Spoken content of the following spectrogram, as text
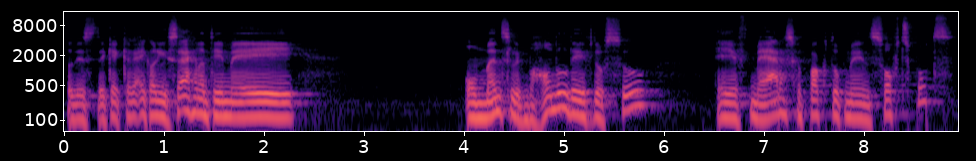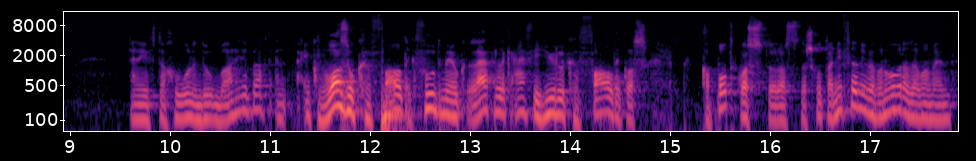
Dat is, ik, ik, ik kan niet zeggen dat hij mij onmenselijk behandeld heeft of zo. Hij heeft mij ergens gepakt op mijn softspot. En heeft dat gewoon in de openbaarheid gebracht. En ik was ook gefaald. Ik voelde mij ook letterlijk en figuurlijk gefaald. Ik was kapot. Ik was, er, schot daar niet veel meer van over op dat moment.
